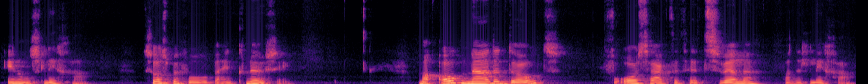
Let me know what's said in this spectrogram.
in ons lichaam, zoals bijvoorbeeld bij een kneuzing. Maar ook na de dood veroorzaakt het het zwellen van het lichaam.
